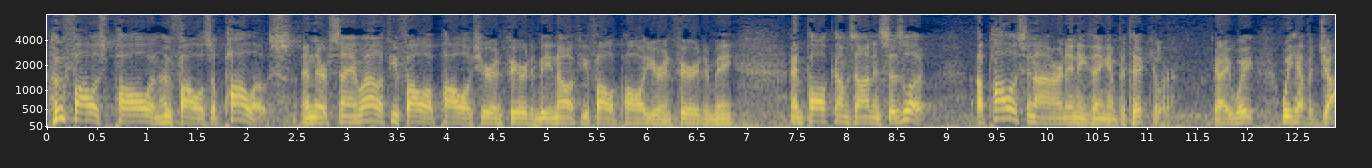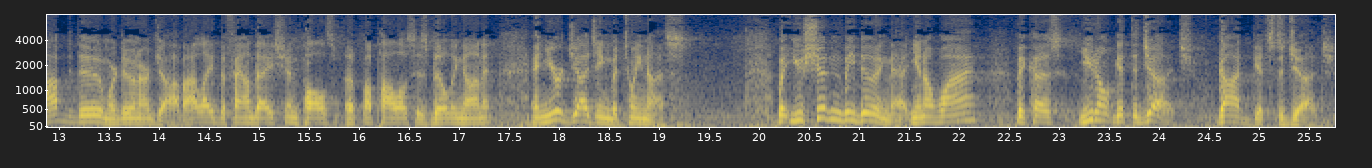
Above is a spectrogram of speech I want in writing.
who follows Paul and who follows Apollos. And they're saying, well, if you follow Apollos, you're inferior to me. No, if you follow Paul, you're inferior to me. And Paul comes on and says, look, Apollos and I aren't anything in particular. Okay, we, we have a job to do and we're doing our job. I laid the foundation, Paul's uh, Apollos is building on it, and you're judging between us. But you shouldn't be doing that. You know why? Because you don't get to judge. God gets to judge.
